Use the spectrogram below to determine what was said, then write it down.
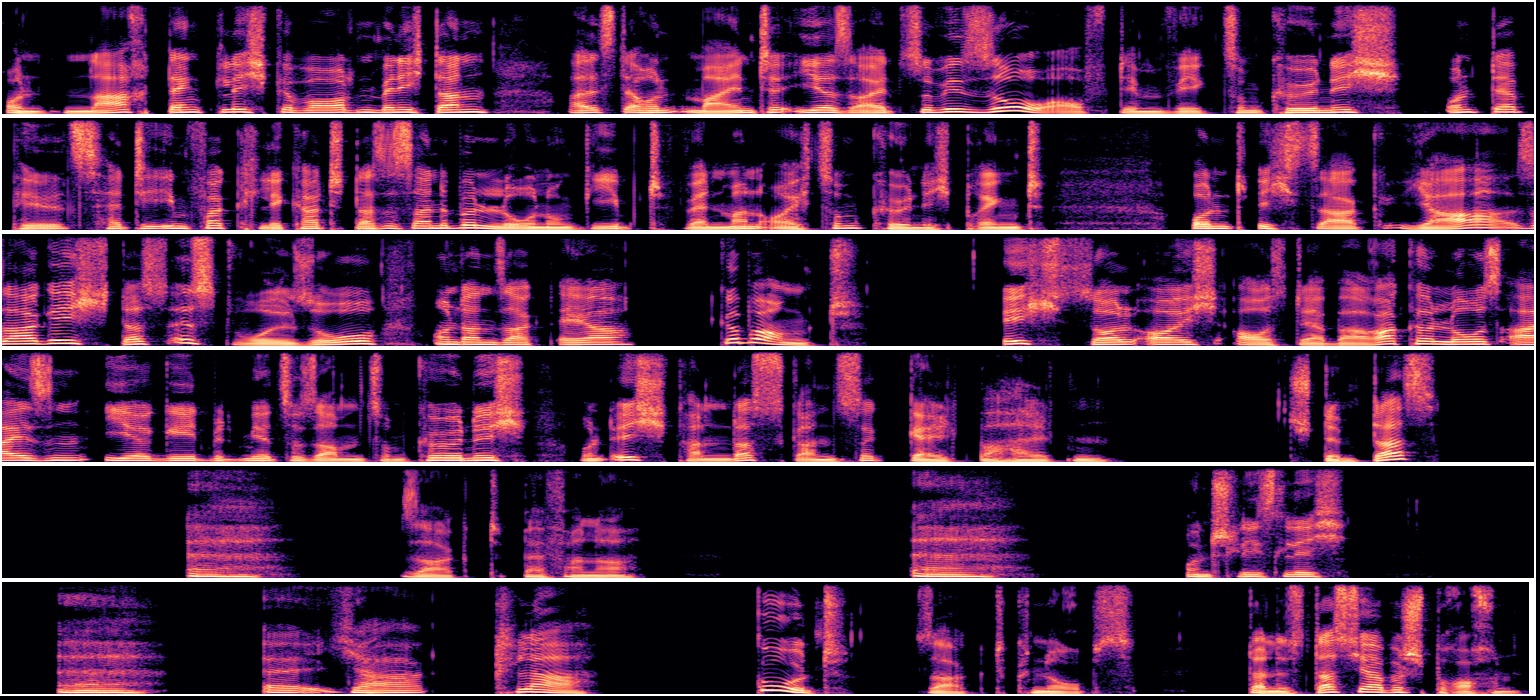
Und nachdenklich geworden bin ich dann, als der Hund meinte, ihr seid sowieso auf dem Weg zum König, und der Pilz hätte ihm verklickert, dass es eine Belohnung gibt, wenn man euch zum König bringt. Und ich sag, ja, sage ich, das ist wohl so, und dann sagt er, gebongt. Ich soll euch aus der Baracke loseisen, ihr geht mit mir zusammen zum König, und ich kann das ganze Geld behalten. Stimmt das? Äh, sagt Befana. Äh, und schließlich Äh, äh, ja, klar. Gut, sagt Knurps. Dann ist das ja besprochen.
